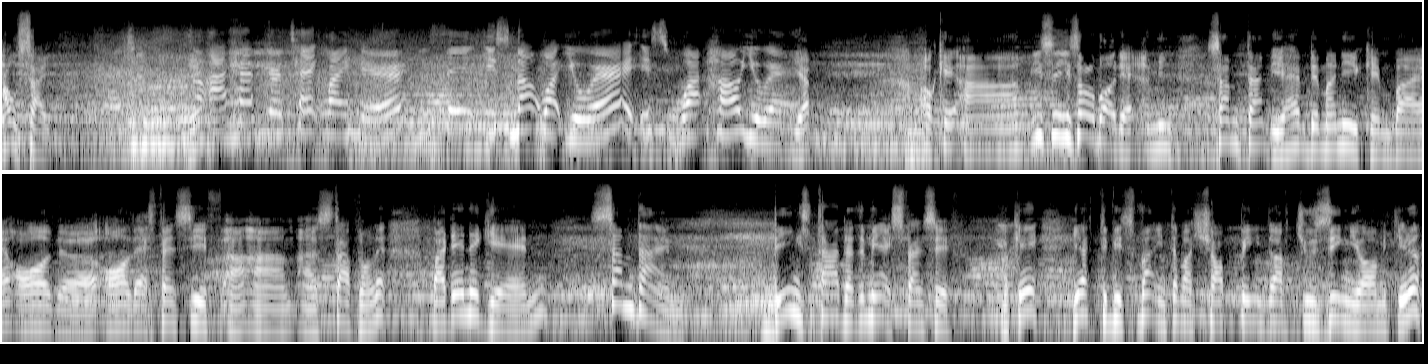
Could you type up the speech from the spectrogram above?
outside. Have your tagline here. You say it's not what you wear, it's what how you wear. Yep. Okay. Um, it's, it's all about that. I mean, sometimes you have the money, you can buy all the all the expensive uh, um, uh, stuff and all that. But then again, sometimes being star doesn't mean expensive. Okay. You have to be smart in terms of shopping, in terms of choosing your material.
